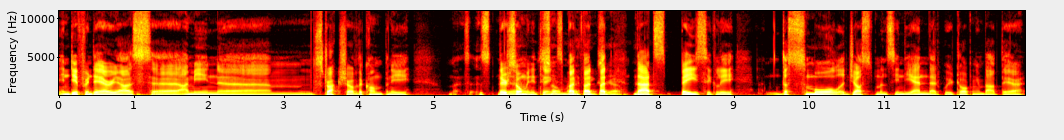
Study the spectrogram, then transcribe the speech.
in different areas. Uh, I mean, um, structure of the company. There's so many things, so but many but things, but yeah, yeah. that's basically the small adjustments in the end that we're talking about there.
